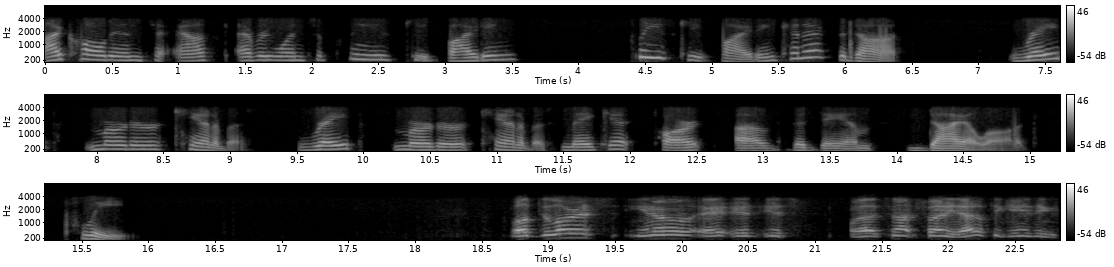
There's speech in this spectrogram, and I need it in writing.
I called in to ask everyone to please keep fighting. Please keep fighting. Connect the dots. Rape, murder, cannabis. Rape, murder, cannabis. Make it part of the damn dialogue. Please. Well, Dolores, you know, it, it, it's well, it's not funny. I don't think anything's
